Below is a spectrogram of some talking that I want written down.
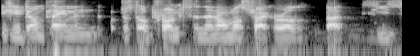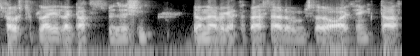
if you don't play him in just up front in the normal striker role that he's supposed to play, like that's his position, you'll never get the best out of him. So I think that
